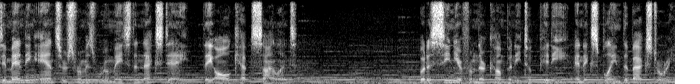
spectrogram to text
Demanding answers from his roommates the next day, they all kept silent. But a senior from their company took pity and explained the backstory.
